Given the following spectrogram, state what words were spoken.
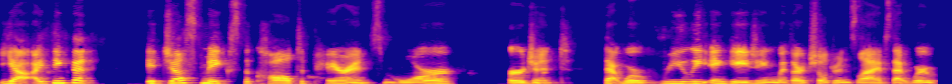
yeah, I think that it just makes the call to parents more urgent, that we're really engaging with our children's lives, that we're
